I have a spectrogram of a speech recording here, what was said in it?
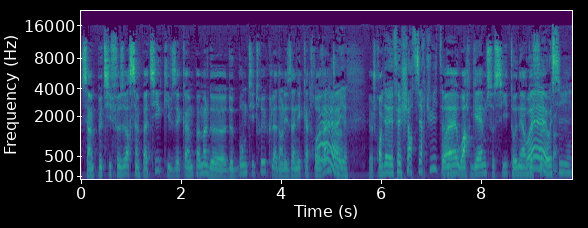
c'est un petit faiseur sympathique qui faisait quand même pas mal de de bons petits trucs là dans les années 80, ouais, il, je crois il avait fait Short Circuit. Ouais, War Games aussi, Tonnerre de feu. Ouais, aussi.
